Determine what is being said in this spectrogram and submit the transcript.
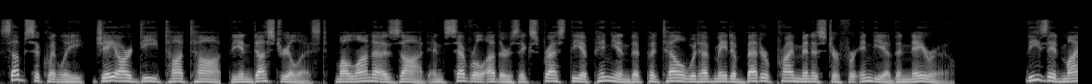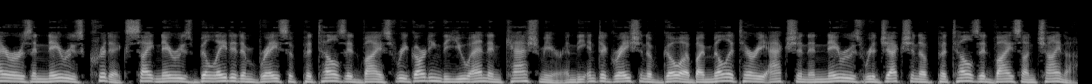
Subsequently, J.R.D. Tata, the industrialist, Maulana Azad and several others expressed the opinion that Patel would have made a better prime minister for India than Nehru. These admirers and Nehru's critics cite Nehru's belated embrace of Patel's advice regarding the UN and Kashmir and the integration of Goa by military action and Nehru's rejection of Patel's advice on China.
